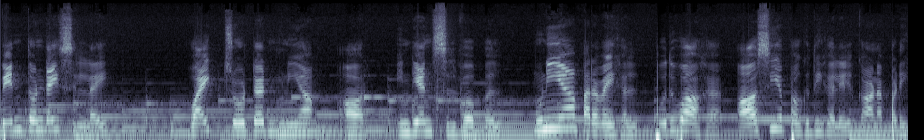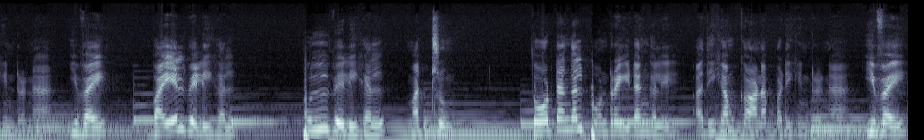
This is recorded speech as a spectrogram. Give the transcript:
வெண்தொண்டை சில்லை white throated munia or Indian silverbill munia பறவைகள் பொதுவாக ஆசிய பகுதிகளில் காணப்படுகின்றன. இவை வயல்வெளிகள் புல்வெளிகள் மற்றும் தோட்டங்கள் போன்ற இடங்களில் அதிகம் காணப்படுகின்றன. இவை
